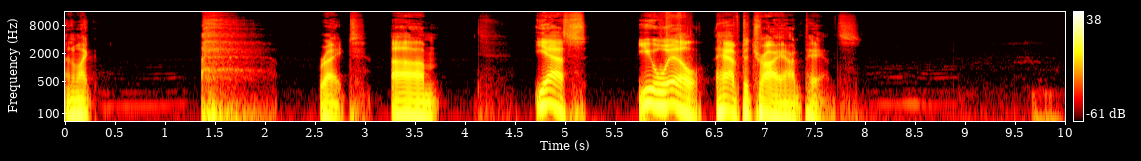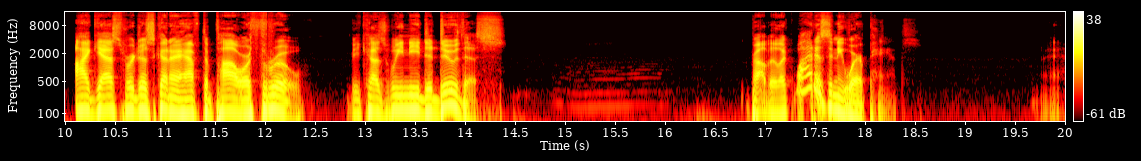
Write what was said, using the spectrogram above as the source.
And I'm like, right. Um, yes, you will have to try on pants. I guess we're just going to have to power through because we need to do this. Probably like, why doesn't he wear pants? Yeah,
